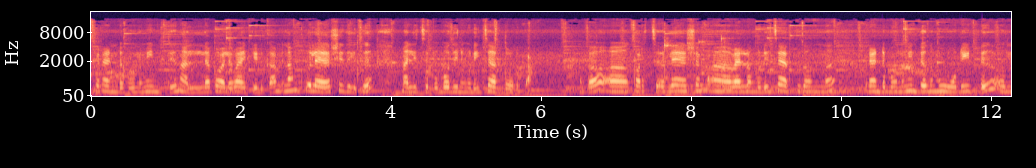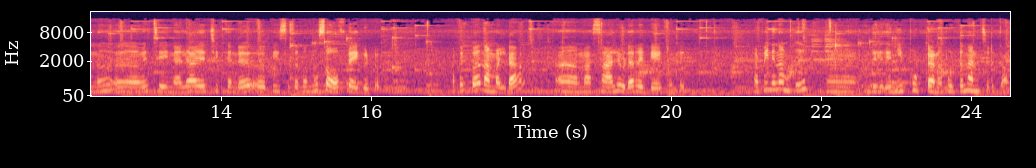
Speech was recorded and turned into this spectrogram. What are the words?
ഇപ്പോൾ രണ്ട് മൂന്ന് മിനിറ്റ് നല്ല പോലെ വഴറ്റിയെടുക്കാം. നമുക്ക് ലേശം ഇതിലേക്ക് മല്ലിച്ചപ്പും പൊതിനും കൂടി ചേർത്ത് കൊടുക്കാം. അപ്പോൾ കുറച്ച് ലേശം വെള്ളം കൂടി ചേർത്ത് ഇതൊന്ന് രണ്ട് മൂന്ന് മിനിറ്റ് ഒന്ന് മൂടിയിട്ട് ഒന്ന് വെച്ച് കഴിഞ്ഞാൽ ആ ചിക്കന്റെ പീസസൊക്കെ ഒന്ന് സോഫ്റ്റ് ആയി കിട്ടും. അപ്പോൾ ഇപ്പോൾ നമ്മളുടെ മസാല ഇവിടെ റെഡി ആയിട്ടുണ്ട്. അപ്പോൾ ഇനി നമുക്ക് ഇതിൽ ഇനി പുട്ടാണ്. പുട്ട് നനച്ചെടുക്കാം.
